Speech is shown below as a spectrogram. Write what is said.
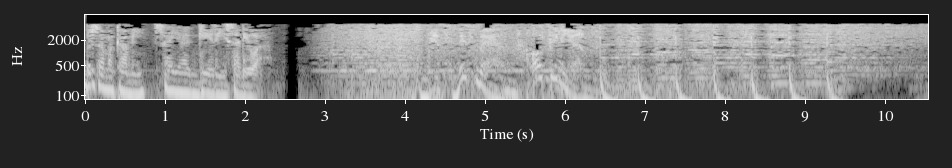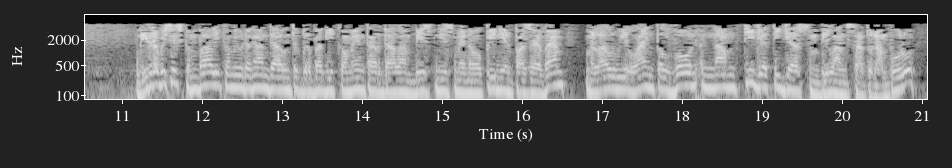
bersama kami, saya Giri Sadewa. Businessman Opinion. Mitra bisnis kembali kami undang Anda untuk berbagi komentar dalam Businessman Opinion Pas FM melalui line telepon 6339160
